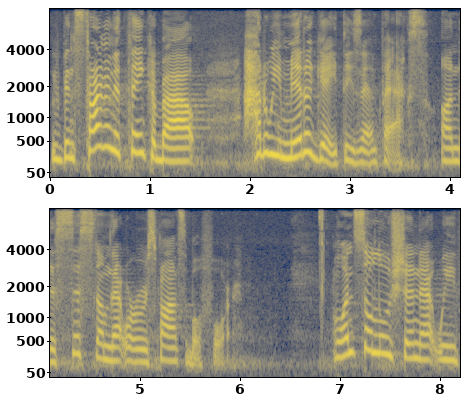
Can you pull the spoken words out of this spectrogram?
we've been starting to think about how do we mitigate these impacts on the system that we're responsible for. One solution that we've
